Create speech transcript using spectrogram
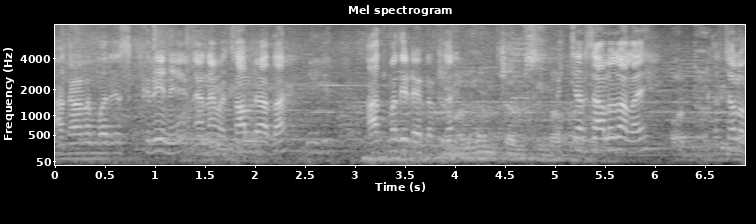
अकरा नंबरची स्क्रीन आहे. नाही नाही चाललो आहे आता. आतमध्ये थिएटरच्या पिक्चर चालू झाला आहे तर चलो.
